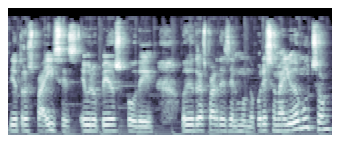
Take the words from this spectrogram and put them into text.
de, otros países europeos o de, o de otras partes del mundo. Por eso me ayudó mucho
